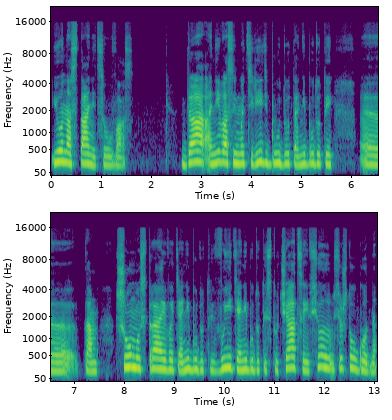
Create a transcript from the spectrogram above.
и он останется у вас. Да, они вас и материть будут, они будут и э, там шум устраивать, они будут и выйти, они будут и стучаться, и все, все что угодно.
